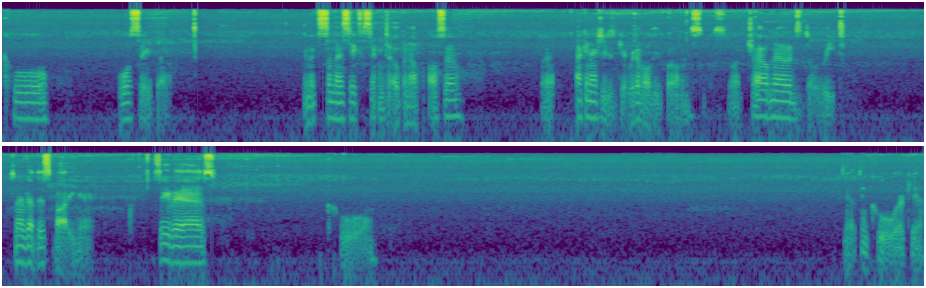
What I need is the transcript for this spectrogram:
cool. We'll save that. And it sometimes takes a second to open up also. But I can actually just get rid of all these bones. Select child nodes, delete. So now I've got this body here. Save as. Cool. Yeah, I think cool work, yeah.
